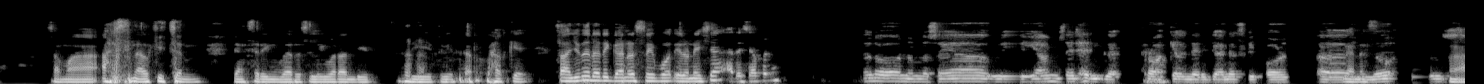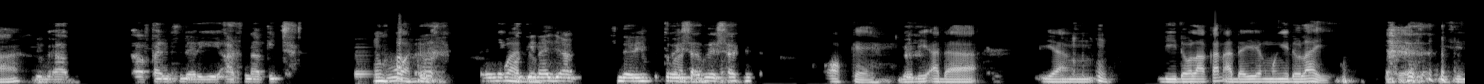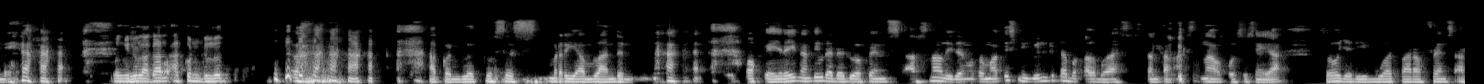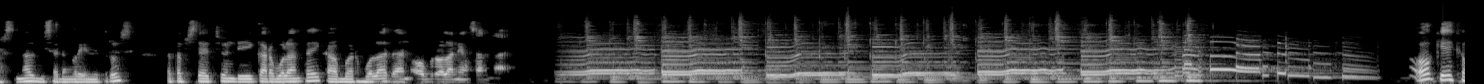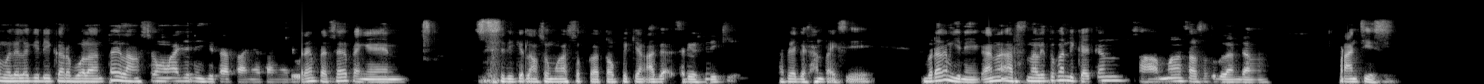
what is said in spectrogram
sama Arsenal Kitchen yang sering berseliweran di di Twitter. Oke, okay. selanjutnya dari Gunners Report Indonesia ada siapa nih? Halo, nama saya William. Saya dari perwakilan dari Gunners Report uh, Gunners. Indo, terus ah. juga uh, fans dari Arsenal Kitchen. Waduh. Waduh. aja dari tulisan-tulisan. Oke, jadi ada yang didolakan, ada yang mengidolai di sini. Mengidolakan akun gelut. akun gelut khusus meriam London. Oke, jadi nanti udah ada dua fans Arsenal nih dan otomatis minggu ini kita bakal bahas tentang Arsenal khususnya ya. So, jadi buat para fans Arsenal bisa dengerin ini terus. Tetap stay tune di Karbo Lantai, kabar bola dan obrolan yang santai. Oke, kembali lagi di Karbo Lantai. Langsung aja nih kita tanya-tanya dulu. Rempet, saya pengen sedikit langsung masuk ke topik yang agak serius sedikit. Tapi agak santai sih. Sebenarnya kan gini, karena Arsenal itu kan dikaitkan sama salah satu gelandang Prancis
